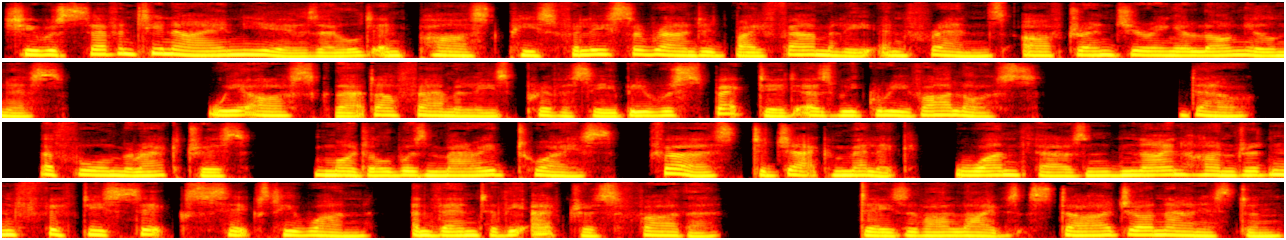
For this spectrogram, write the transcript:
She was 79 years old and passed peacefully surrounded by family and friends after enduring a long illness. We ask that our family's privacy be respected as we grieve our loss. Dow, a former actress, model was married twice, first to Jack Mellick, 1956-61, and then to the actress' father. Days of Our Lives star John Aniston,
